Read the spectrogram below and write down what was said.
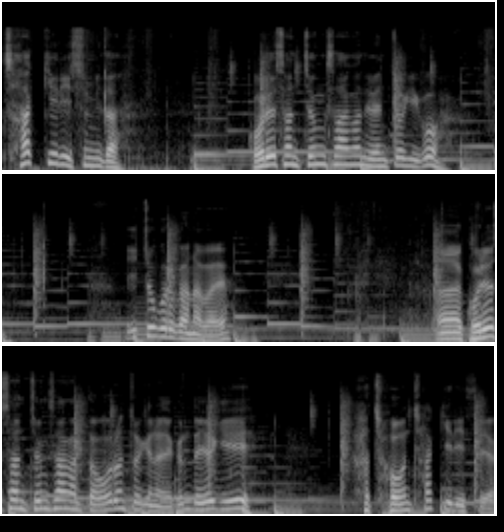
찻길이 있습니다. 고려산 정상은 왼쪽이고 이쪽으로 가나 봐요. 아, 고려산 정상은 또 오른쪽이네요. 그런데 여기 아, 좋은 찻길이 있어요.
